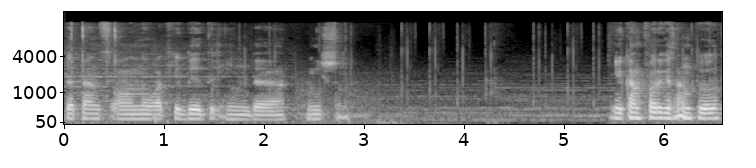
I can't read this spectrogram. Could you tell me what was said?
depends on what you did in the mission. You can, for example,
